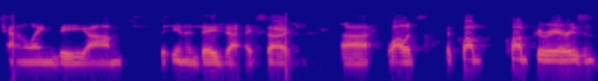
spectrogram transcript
channeling the um, the inner DJ. So uh, while it's the club club career isn't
